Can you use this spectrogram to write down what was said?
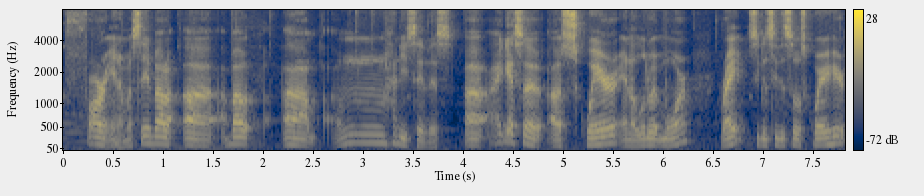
far in. I'm gonna say about uh about um, um how do you say this? Uh, I guess a, a square and a little bit more, right? So you can see this little square here.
